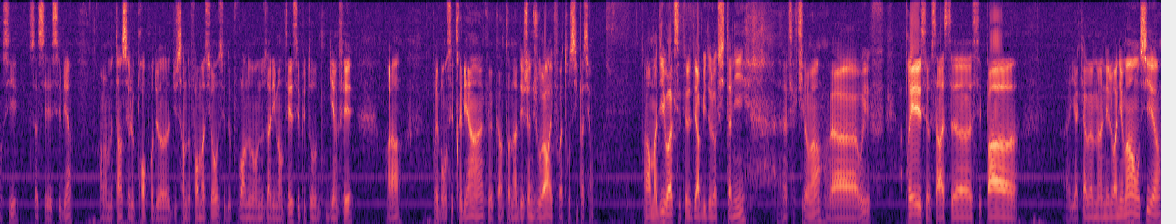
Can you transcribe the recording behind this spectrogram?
aussi. Ça, c'est bien. En même temps, c'est le propre du centre de formation, c'est de pouvoir nous, alimenter. C'est plutôt bien fait. Voilà. Après, bon, c'est très bien hein, que quand on a des jeunes joueurs, il faut être aussi patient. Alors, on m'a dit ouais, que c'était le derby de l'Occitanie. Effectivement. Bah, oui. Après, ça reste. Euh, c'est pas. Euh, il y a quand même un éloignement aussi. Hein.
